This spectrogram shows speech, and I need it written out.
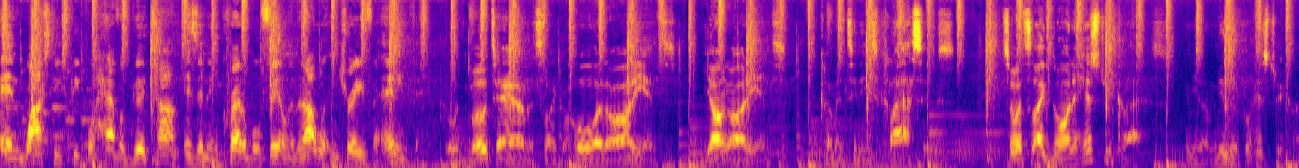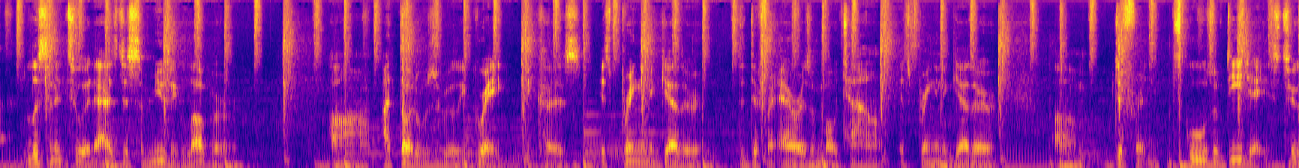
and watch these people have a good time is an incredible feeling that I wouldn't trade for anything. With Motown, it's like a whole other audience, young audience, coming to these classics. So it's like going to history class, you know, musical history class. Listening to it as just a music lover, um, I thought it was really great because it's bringing together the different eras of Motown. It's bringing together um, different schools of DJs too.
